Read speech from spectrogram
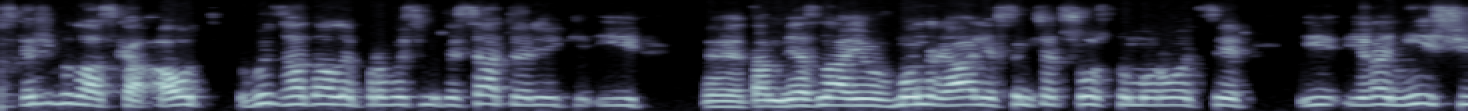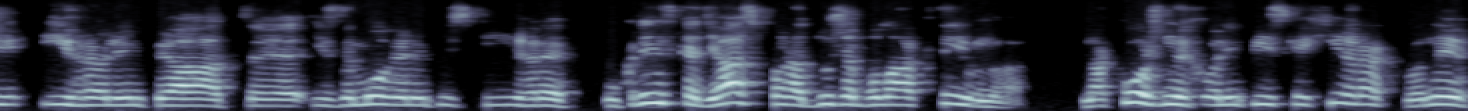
скажіть, будь ласка, а от ви згадали про 80-й рік і там, я знаю, в Монреалі в 76-му році, і, і раніші ігри Олімпіад, е, і зимові Олімпійські ігри. Українська діаспора дуже була активна. На кожних Олімпійських іграх вони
